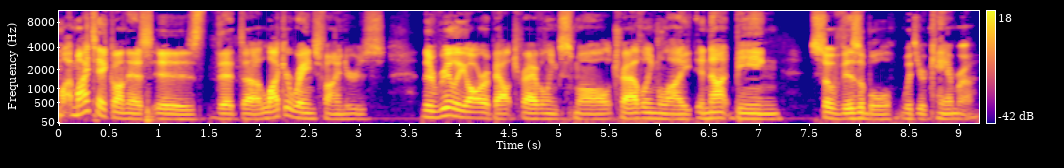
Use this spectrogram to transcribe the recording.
my, my take on this is that uh, Leica rangefinders, they really are about traveling small, traveling light, and not being so visible with your camera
